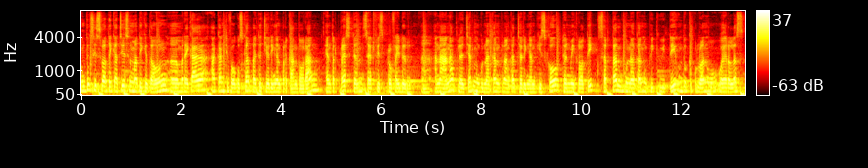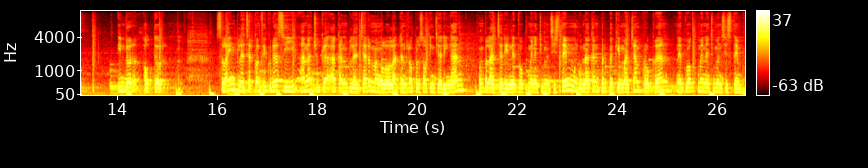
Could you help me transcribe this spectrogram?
Untuk siswa TKJ selama 3 tahun, e, mereka akan difokuskan pada jaringan perkantoran, enterprise, dan service provider. Nah, anak-anak belajar menggunakan perangkat jaringan Cisco dan Mikrotik, serta menggunakan Ubiquiti untuk keperluan wireless indoor-outdoor. Selain belajar konfigurasi, anak juga akan belajar mengelola dan troubleshooting jaringan, mempelajari network management system menggunakan berbagai macam program network management system.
